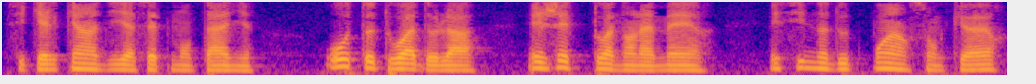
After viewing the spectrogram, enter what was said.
si quelqu'un dit à cette montagne, ôte-toi de là, et jette-toi dans la mer, et s'il ne doute point en son cœur,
